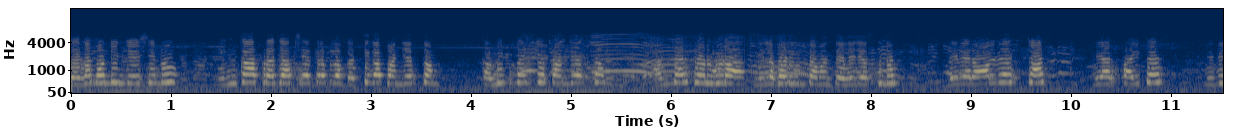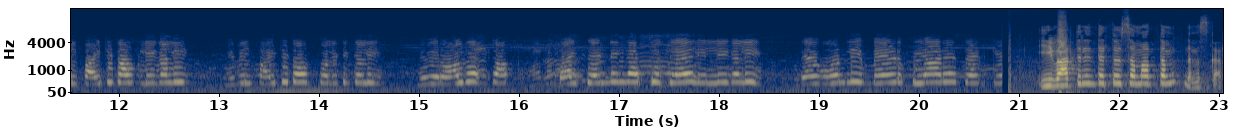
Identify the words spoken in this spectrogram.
జగమొండిని చేసిండ్రు. ఇంకా ప్రజాక్షేత్రంలో గట్టిగా పనిచేస్తాం. కమిట్మెంట్తో పనిచేస్తాం. అందరితో కూడా నిలబడి ఉంటామని తెలియజేస్తున్నాం. We are always tough we are fighters we will fight it out legally we will fight it out politically we are always tough by sending us to jail illegally they only made BRS and ఈ వార్తలు ఇంతటితో సమాప్తం. నమస్కారం.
